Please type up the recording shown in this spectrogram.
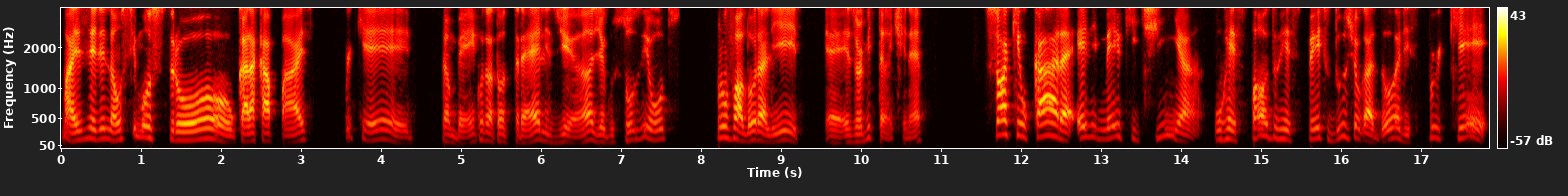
mas ele não se mostrou o cara capaz porque também contratou Trellis, Jean, Diego Souza e outros por um valor ali é, exorbitante, né? Só que o cara, ele meio que tinha o respaldo e o respeito dos jogadores, porque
